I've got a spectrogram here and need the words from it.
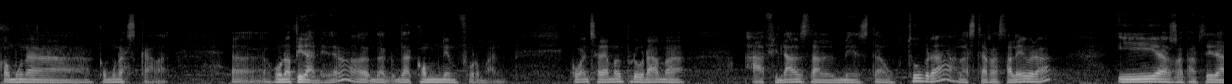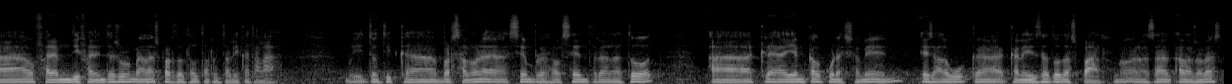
com una, com una escala, eh, una piràmide no? de, de com anem formant. Començarem el programa a finals del mes d'octubre a les Terres de l'Ebre i es repartirà, farem diferents jornades per tot el territori català. Vull dir, tot i que Barcelona sempre és el centre de tot, eh, creiem que el coneixement és algo que, que neix de totes parts. No? Aleshores,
